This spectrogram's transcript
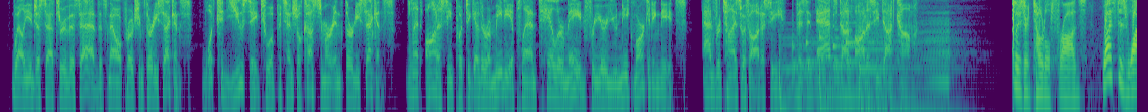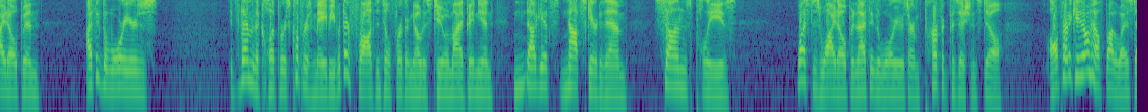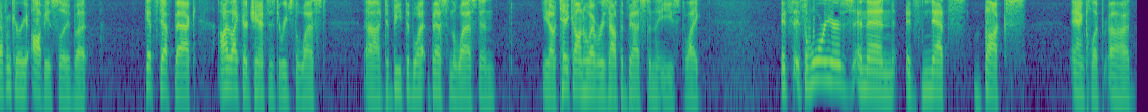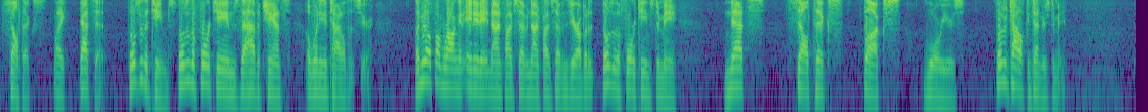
Well, you just sat through this ad that's now approaching 30 seconds. What could you say to a potential customer in 30 seconds? Let Audacy put together a media plan tailor made for your unique marketing needs. Advertise with Audacy. Visit ads.audacy.com. These are total frauds. West is wide open. I think the Warriors. It's them and the Clippers. Clippers maybe, but they're frauds until further notice too, in my opinion. Nuggets, not scared of them. Suns, please. West is wide open, and I think the Warriors are in perfect position still. All predicated on health, by the way. Stephen Curry, obviously, but get Steph back. I like their chances to reach the West, uh, to beat the best in the West, and you know take on whoever is out the best in the East. Like it's it's the Warriors, and then it's Nets, Bucks, and Clip uh, Celtics. Like that's it. Those are the teams. Those are the four teams that have a chance of winning a title this year. Let me know if I'm wrong at 888-957-9570, but those are the four teams to me. Nets, Celtics, Bucks, Warriors. Those are title contenders to me.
